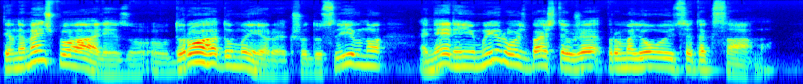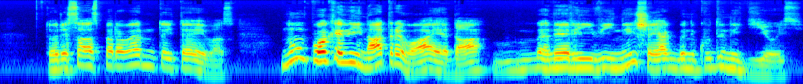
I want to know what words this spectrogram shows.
Тим не менш по Алізу, дорога до миру, якщо дослівно, енергії миру, ось бачите, вже промальовуються так само. Торісас перевернутий Тейвас. Ну, поки війна триває, да. енергії війни ще якби нікуди не ділись.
